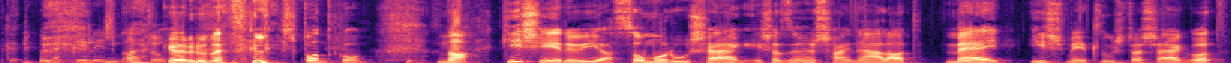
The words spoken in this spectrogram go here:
Körülmetélés.hu. Körülmetélés.com. Na, kísérői a szomorúság és az önsajnálat, mely ismét lustaságot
